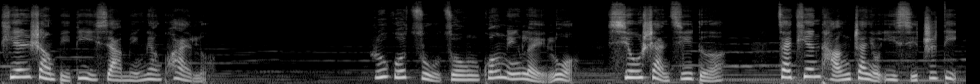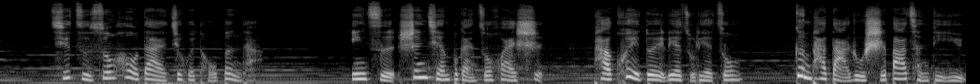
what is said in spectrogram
天上比地下明亮快乐。如果祖宗光明磊落、修善积德，在天堂占有一席之地，其子孙后代就会投奔他。因此生前不敢做坏事，怕愧对列祖列宗，更怕打入十八层地狱，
